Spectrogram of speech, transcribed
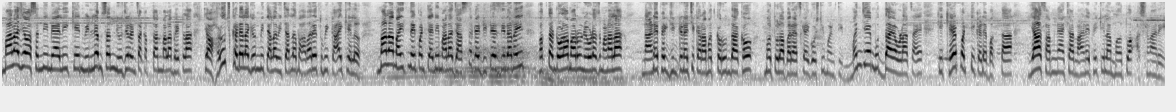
मला जेव्हा संधी मिळाली केन विल्यमसन न्यूझीलंडचा कप्तान मला भेटला. तेव्हा हळूच कडेला घेऊन मी त्याला विचारलं बाबा रे तुम्ही काय केलं? मला माहीत नाही पण त्यांनी मला जास्त काही डिटेल्स दिल्या नाहीत. फक्त डोळा मारून एवढंच म्हणाला नाणेफेक जिंकण्याची करामत करून दाखव. मग तुला बऱ्याच काही गोष्टी म्हणतील. म्हणजे मुद्दा एवढाच आहे की खेळपट्टीकडे बघता या सामन्याच्या नाणेफेकीला महत्त्व असणारे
